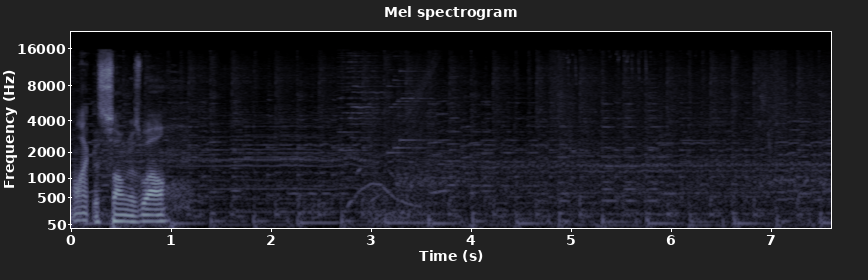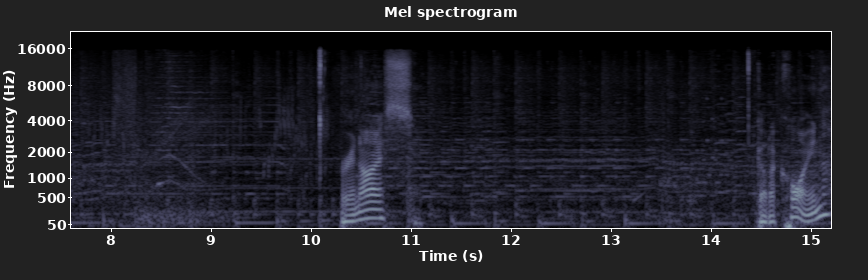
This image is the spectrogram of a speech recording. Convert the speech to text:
I like this song as well. Very nice. Got a coin.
